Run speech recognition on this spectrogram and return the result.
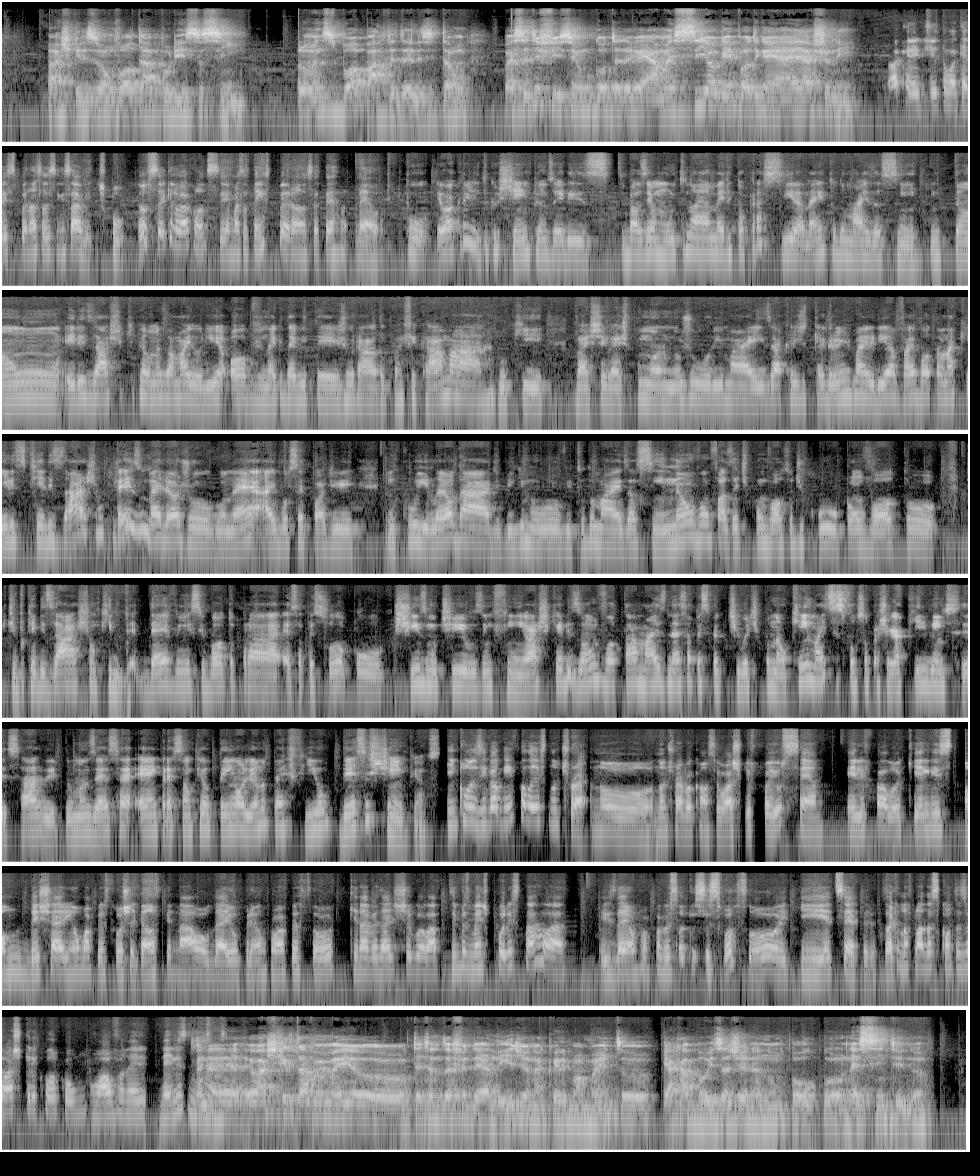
eu acho que eles vão voltar por isso sim. Pelo menos boa parte deles. Então vai ser difícil um contender ganhar, mas se alguém pode ganhar é a Chunin. Eu acredito com aquela esperança assim, sabe? Tipo, eu sei que não vai acontecer, mas eu tenho esperança eterna nela. Pô, eu acredito que os Champions, eles se baseiam muito na meritocracia, né? E tudo mais assim. Então, eles acham que pelo menos a maioria, óbvio, né? Que deve ter jurado que vai ficar amargo, que vai chegar espumando no júri, mas acredito que a grande maioria vai votar naqueles que eles acham que fez o melhor jogo, né? Aí você pode incluir lealdade, big move e tudo mais, assim. Não vão fazer, tipo, um voto de culpa, um voto, tipo, que eles acham que devem esse voto para essa pessoa por X motivos, enfim. Eu acho que eles vão votar mais nessa perspectiva, tipo, não, quem mais se esforçou para chegar aqui e vencer, sabe? Pelo menos essa é a impressão que eu tenho olhando o perfil desses Champions. Inclusive, alguém falou isso no, no, no Tribal Council, eu acho que foi o Sam. Ele falou que eles não deixariam uma pessoa chegar no final ou daí o prêmio pra uma pessoa que na verdade chegou lá simplesmente por estar lá. Eles dariam pra uma pessoa que se esforçou e que etc. Só que no final das contas eu acho que ele colocou um, um alvo neles mesmos. É, eu acho que ele tava meio tentando defender a Lídia naquele momento e acabou exagerando um pouco nesse sentido.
